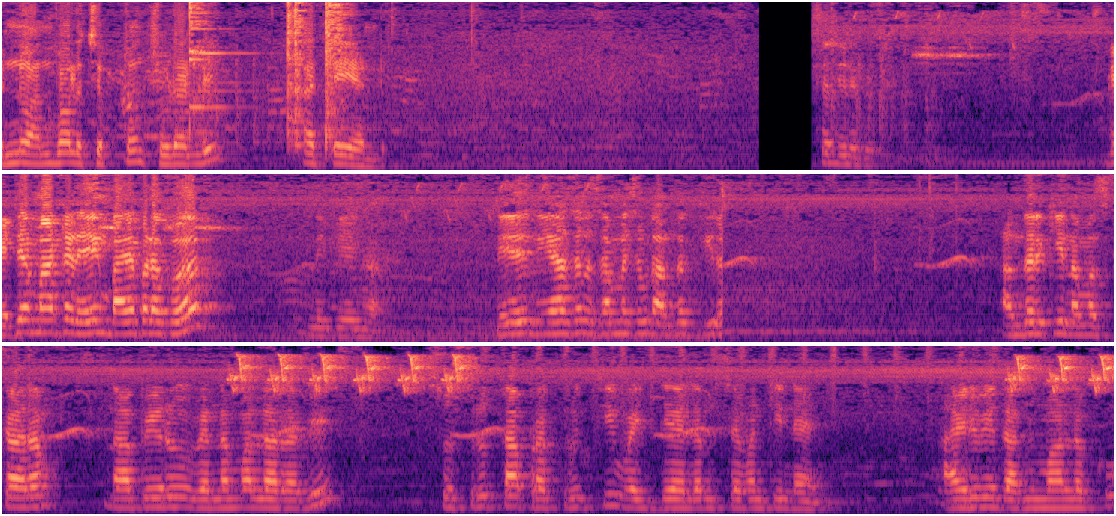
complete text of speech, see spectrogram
ఎన్నో అనుభవాలు చెప్తాం. చూడండి. అది చేయండి. గట్టిగా మాట్లాడు ఏం భయపడకు. నీకేం కాదు. నీ అసలు సమస్య కూడా అందరికి అందరికీ నమస్కారం. నా పేరు వెన్నమల్ల రవి. సుశ్రుత ప్రకృతి వైద్యాలయం సెవెంటీ నైన్. ఆయుర్వేద అభిమానులకు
